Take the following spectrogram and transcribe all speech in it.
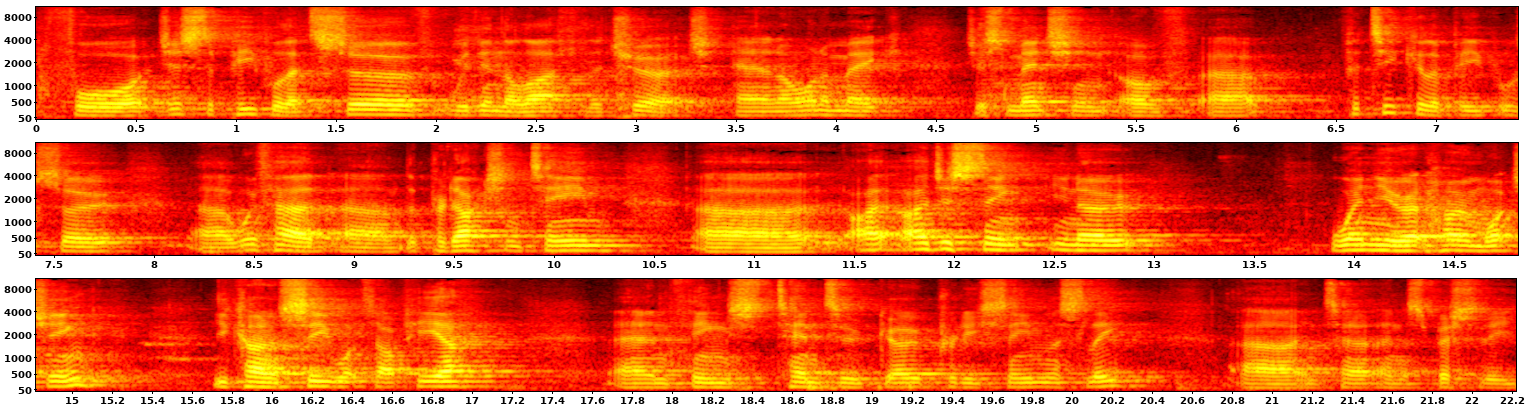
for just the people that serve within the life of the church. And I want to make just mention of uh, particular people. So uh, we've had um, the production team. Uh, I, I just think, you know, when you're at home watching, you kind of see what's up here, and things tend to go pretty seamlessly. Uh, and especially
